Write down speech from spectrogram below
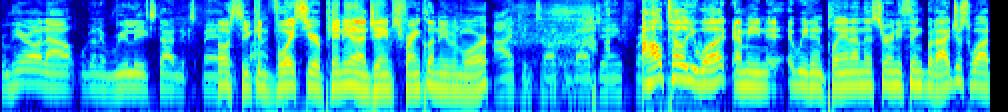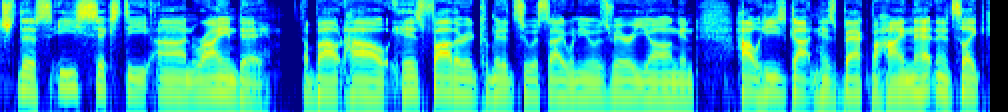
from here on out, we're going to really start and expand. Oh, so you can voice your opinion on James Franklin even more? I can talk about James. Franklin. I'll tell you what. I mean, we didn't plan on this or anything, but I just watched this E60 on Ryan Day about how his father had committed suicide when he was very young and how he's gotten his back behind that. And it's like,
